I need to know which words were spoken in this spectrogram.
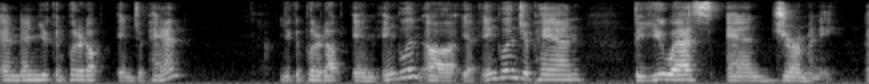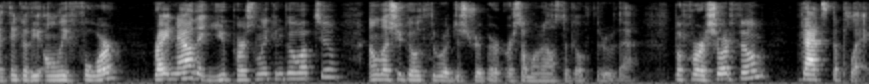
and then you can put it up in Japan. You can put it up in England. Uh, yeah, England, Japan, the U.S. and Germany. I think are the only four right now that you personally can go up to, unless you go through a distributor or someone else to go through that. But for a short film, that's the play,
